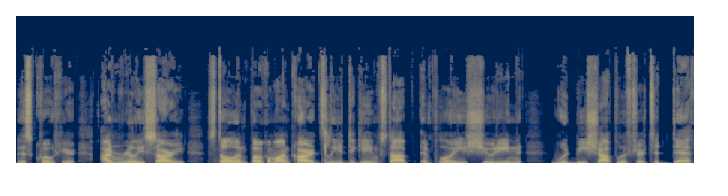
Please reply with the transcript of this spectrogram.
this quote here. I'm really sorry. Stolen Pokemon cards lead to GameStop employee shooting would be shoplifter to death,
